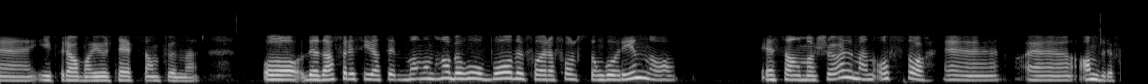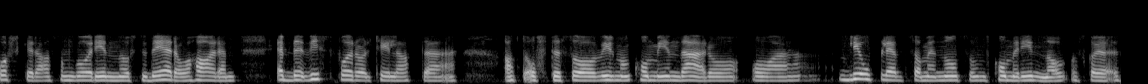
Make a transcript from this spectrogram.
eh, fra majoritetssamfunnet. Og Det er derfor jeg sier at det, man har behov både for folk som går inn og samer sjøl, men også eh, eh, andre forskere som går inn og studerer og har en, et bevisst forhold til at, eh, at, ofte så vil man komme inn der og, og eh, bli opplevd som en, noen som kommer inn og, skal,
